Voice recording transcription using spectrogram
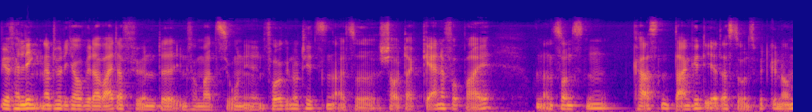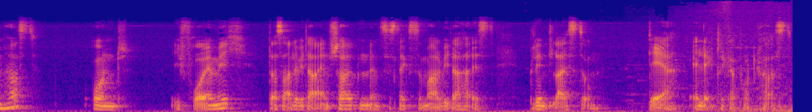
wir verlinken natürlich auch wieder weiterführende Informationen in den Folgenotizen, also schaut da gerne vorbei. Und ansonsten, Carsten, danke dir, dass du uns mitgenommen hast. Und ich freue mich, dass alle wieder einschalten, wenn es das nächste Mal wieder heißt Blindleistung, der Elektriker-Podcast.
